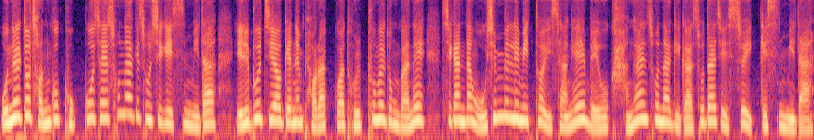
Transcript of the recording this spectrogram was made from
오늘도 전국 곳곳에 소나기 소식이 있습니다. 일부 지역에는 벼락과 돌풍을 동반해 시간당 50mm 이상의 매우 강한 소나기가 쏟아질 수 있겠습니다.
